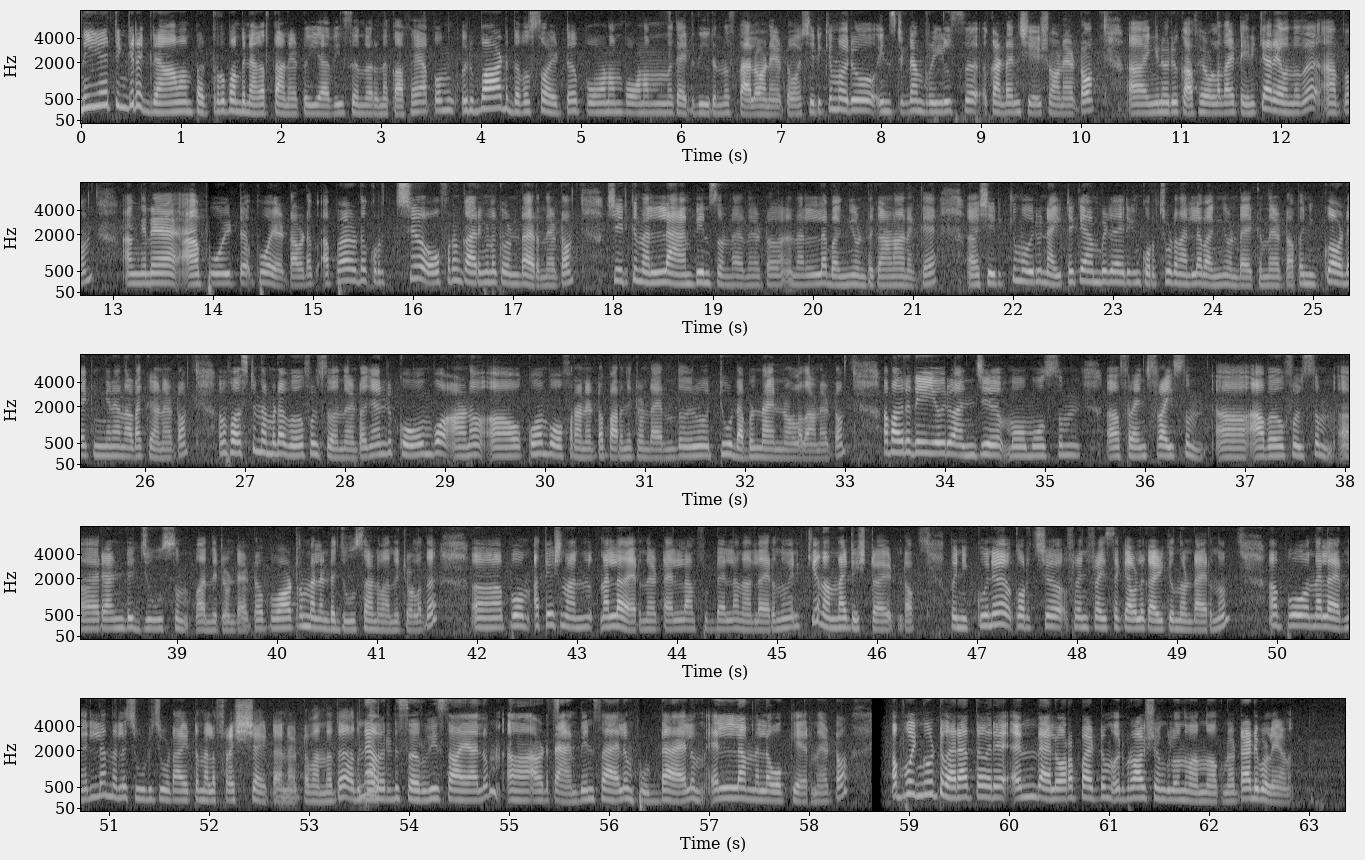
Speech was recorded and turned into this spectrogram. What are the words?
നെയ്യാറ്റിങ്കര ഗ്രാമം പെട്രോൾ പമ്പിനകത്താണ് കേട്ടോ ഈ അവീസ് എന്ന് പറയുന്ന കഫേ അപ്പം ഒരുപാട് ദിവസമായിട്ട് പോകണം പോകണം എന്ന് കരുതിയിരുന്ന സ്ഥലമാണ് കേട്ടോ. ശരിക്കും ഒരു ഇൻസ്റ്റഗ്രാം റീൽസ് കണ്ടതിന് ശേഷമാണ് കേട്ടോ ഇങ്ങനെ ഒരു കഫേ ഉള്ളതായിട്ട് എനിക്കറിയാവുന്നത്. അപ്പം അങ്ങനെ പോയിട്ട് പോയേട്ടോ അവിടെ അപ്പോൾ അവിടെ കുറച്ച് ഓഫറും കാര്യങ്ങളൊക്കെ ഉണ്ടായിരുന്നു കേട്ടോ. ശരിക്കും നല്ല ആംബിയൻസ് ഉണ്ടായിരുന്നു കേട്ടോ. നല്ല ഭംഗിയുണ്ട് കാണാനൊക്കെ. ശരിക്കും ഒരു നൈറ്റൊക്കെ ആകുമ്പോഴായിരിക്കും കുറച്ചുകൂടെ നല്ല ഭംഗി ഉണ്ടായിരിക്കുന്നത് കേട്ടോ. അപ്പോൾ നിൽക്കും അവിടേക്ക് ഇങ്ങനെ നടക്കുകയാണ് കേട്ടോ. അപ്പോൾ ഫസ്റ്റ് നമ്മുടെ വേഫിൾസ് വന്നു കേട്ടോ. ഞാനൊരു കോംബോ ആണ് കോംബോ ഓഫറാണ് കേട്ടോ പറഞ്ഞിട്ടുണ്ടായിരുന്നത്. ഒരു ടു ഡബിൾ നയനിനുള്ളതാണ് കേട്ടോ. അപ്പോൾ അവരുടെ ഈ ഒരു അഞ്ച് മോമോസും ഫ്രഞ്ച് ഫ്രൈസും അവേഫിൾസും രണ്ട് ജ്യൂസും വന്നിട്ടുണ്ട് കേട്ടോ. അപ്പോൾ വാട്ടർ മെലന്റെ ജ്യൂസാണ് വന്നിട്ടുള്ളത്. അപ്പോൾ അത്യാവശ്യം നല്ല നല്ലതായിരുന്നു കേട്ടോ. എല്ലാം ഫുഡെല്ലാം നല്ലതായിരുന്നു. എനിക്ക് നന്നായിട്ട് ഇഷ്ടമായിട്ടുണ്ടോ. അപ്പോൾ നിക്കുവിന് കുറച്ച് ഫ്രഞ്ച് ഫ്രൈസൊക്കെ അവൾ കഴിക്കുന്നുണ്ടായിരുന്നു. അപ്പോൾ നല്ലതായിരുന്നു. എല്ലാം നല്ല ചൂട് ചൂടായിട്ട് നല്ല ഫ്രഷ് ആയിട്ടാണ് കേട്ടോ വന്നത്. അതിന് അവരുടെ സർവീസ് ആയാലും അവിടുത്തെ ആംബിയൻസ് ആയാലും ഫുഡായാലും എല്ലാം നല്ല ഓക്കെ ആയിരുന്നു കേട്ടോ. അപ്പോൾ ഇങ്ങോട്ട് വരാത്തവരെ എന്തായാലും ഉറപ്പായിട്ടും ഒരു പ്രാവശ്യമെങ്കിലും ഒന്ന് വന്ന് നോക്കണം. കേട്ടോ. അടിപൊളിയാണ്.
